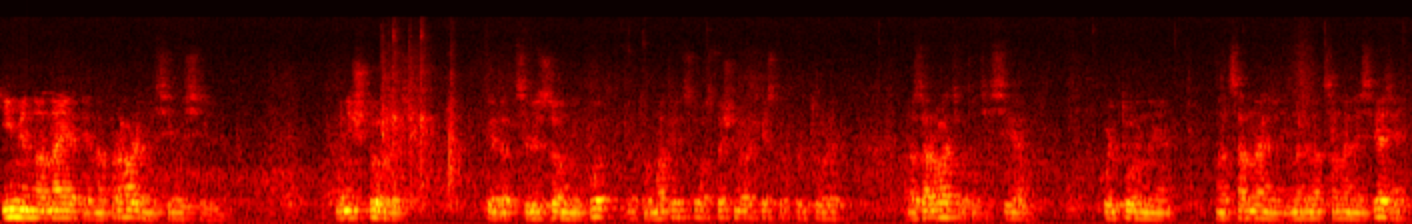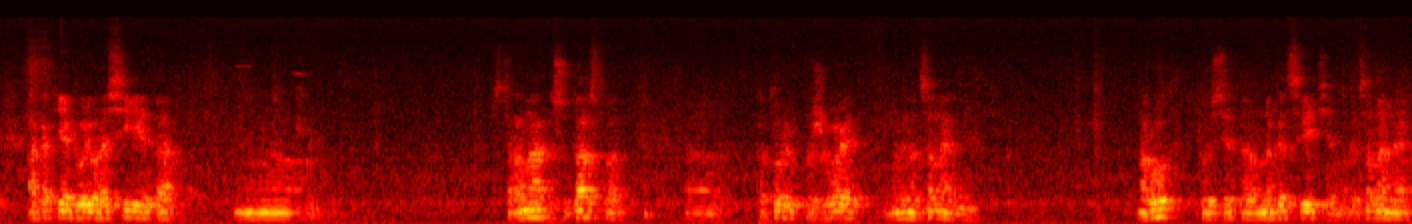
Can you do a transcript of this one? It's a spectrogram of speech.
именно на это и усилия уничтожить этот цивилизационный код, эту матрицу восточноевропейской культуры, разорвать вот эти все культурные, национальные, многонациональные связи. А как я говорю, Россия это страна, государство, э, которое проживает многонациональный народ, то есть это многоцветие, многонациональное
